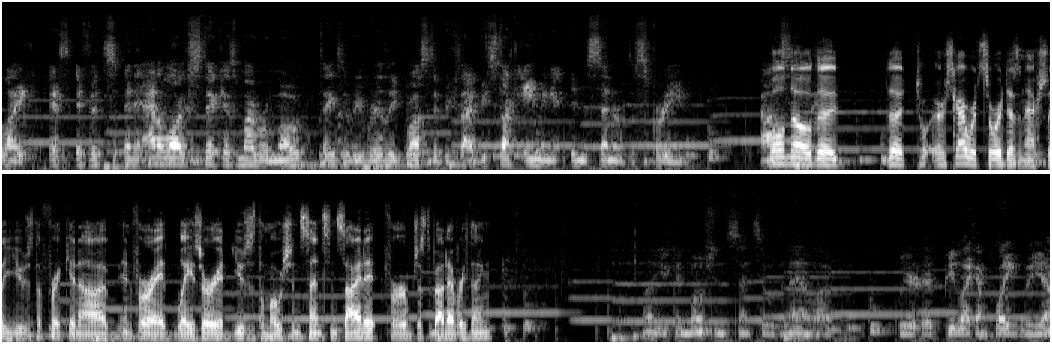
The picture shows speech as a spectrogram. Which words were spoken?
like, if, if it's an analog stick as my remote, things would be really busted because I'd be stuck aiming it in the center of the screen. well, no, the the or Skyward Sword doesn't actually use the freaking uh, infrared laser. It uses the motion sense inside it for just about everything. Oh, you can motion sense it with an analog. Weird. It'd be like I'm playing the, uh,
